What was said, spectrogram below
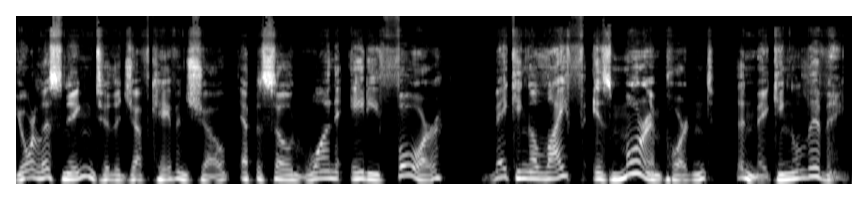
You're listening to The Jeff Cavins Show, episode 184 Making a Life is More Important Than Making a Living.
